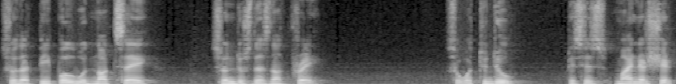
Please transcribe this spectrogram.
So that people would not say, Sundus does not pray. So, what to do? This is minor shirk.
